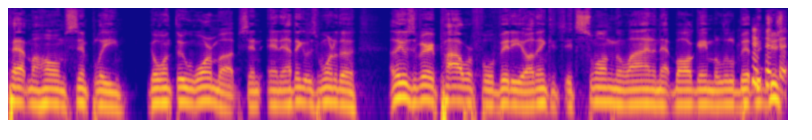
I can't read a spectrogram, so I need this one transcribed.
Pat Mahomes simply going through warmups, and and I think it was one of the I think it was a very powerful video. I think it, it swung the line in that ball game a little bit. But just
